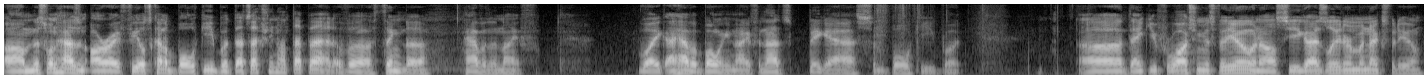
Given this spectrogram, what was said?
Um, this one has an alright feel. It's kind of bulky, but that's actually not that bad of a thing to have with a knife. Like, I have a Bowie knife, and that's big ass and bulky, but... Uh, thank you for watching this video, and I'll see you guys later in my next video.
